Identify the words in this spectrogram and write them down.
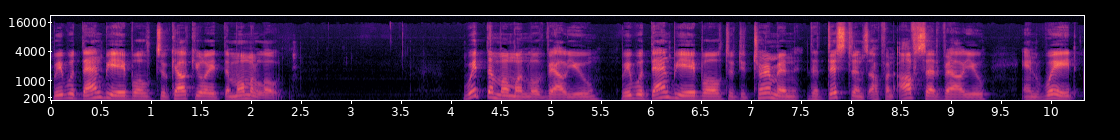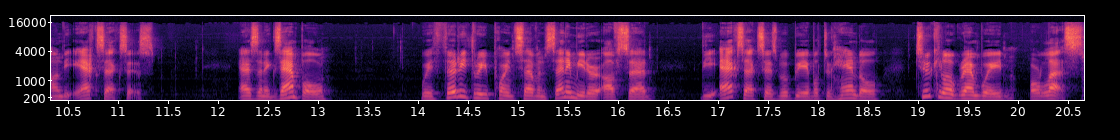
we would then be able to calculate the moment load. With the moment load value, we would then be able to determine the distance of an offset value and weight on the x-axis. As an example, with 33.7 centimeter offset, the x-axis would be able to handle 2 kilogram weight or less.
